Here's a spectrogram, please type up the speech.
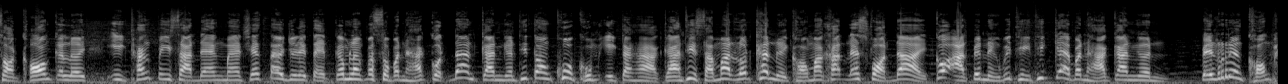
สอดคล้องกันเลย อีกทั้งปีศาจแดงแมนเชสเตอร์ยูไนเต็ดกำลังประสบปัญหากฎด้านการเงินที่ต้องควบคุมอีกต่างหากการที่สามารถลดค่าเหนื่อยของมาคัตเรสฟอร์ดได้ ก็อาจเป็นหนึ่งวิธีที่แก้ปัญหาการเงิน เป็นเรื่องของแผ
